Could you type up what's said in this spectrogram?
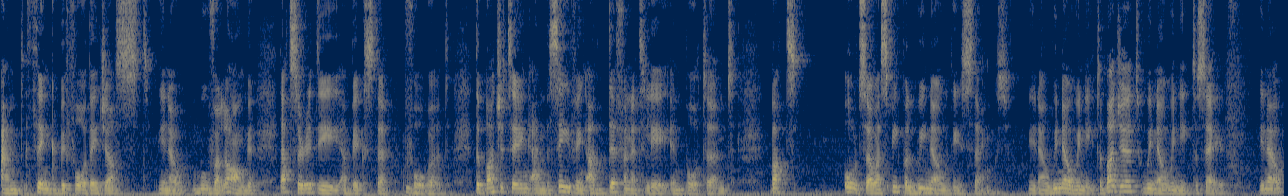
and think before they just, you know, move along, that's already a big step Mm. forward. The budgeting and the saving are definitely important, but also as people, we know these things. You know, we know we need to budget, we know we need to save, you know,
